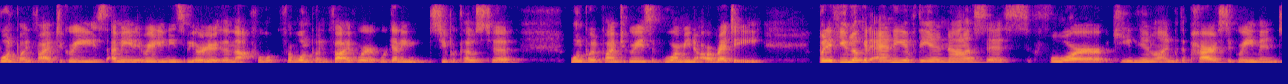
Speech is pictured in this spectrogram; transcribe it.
1.5 degrees. I mean, it really needs to be earlier than that for for 1.5. We're we're getting super close to 1.5 degrees of warming already. But if you look at any of the analysis for keeping in line with the Paris Agreement,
